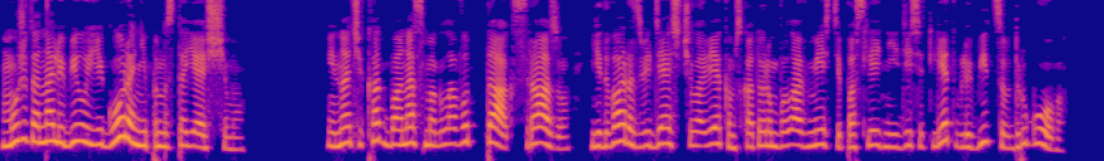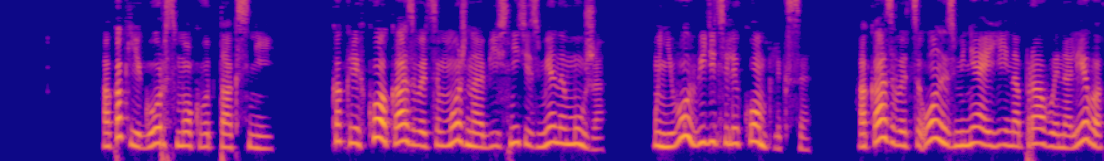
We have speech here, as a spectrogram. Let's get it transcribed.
Может, она любила Егора не по-настоящему? Иначе как бы она смогла вот так, сразу, едва разведясь с человеком, с которым была вместе последние десять лет, влюбиться в другого? А как Егор смог вот так с ней? Как легко, оказывается, можно объяснить измены мужа. У него, видите ли, комплексы. Оказывается, он, изменяя ей направо и налево,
